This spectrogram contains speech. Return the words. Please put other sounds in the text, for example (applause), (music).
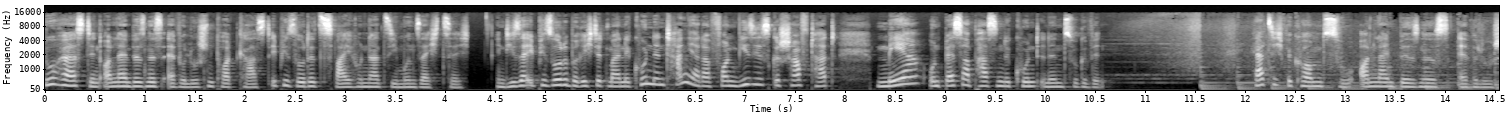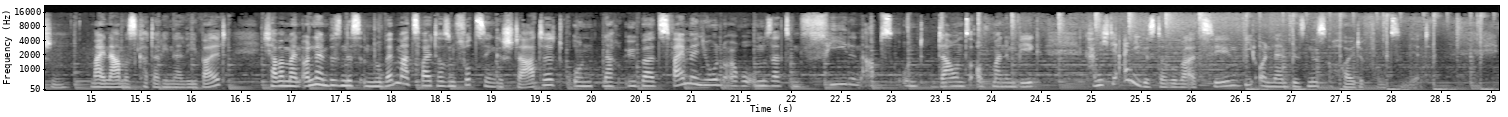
Du hörst den Online Business Evolution Podcast, Episode 267. In dieser Episode berichtet meine Kundin Tanja davon, wie sie es geschafft hat, mehr und besser passende Kundinnen zu gewinnen. Herzlich willkommen zu Online Business Evolution. Mein Name ist Katharina Lewald. Ich habe mein Online-Business im November 2014 gestartet und nach über 2 Millionen Euro Umsatz und vielen Ups und Downs auf meinem Weg kann ich dir einiges darüber erzählen, wie Online-Business heute funktioniert.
